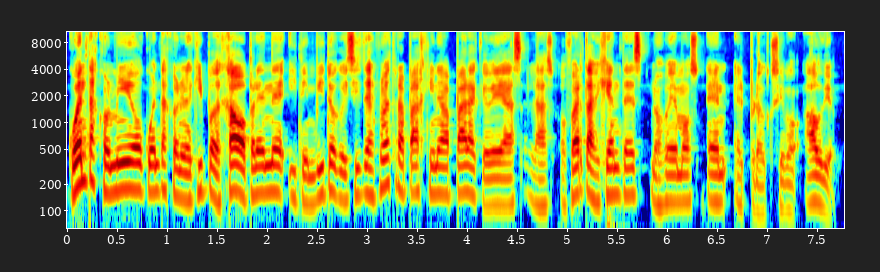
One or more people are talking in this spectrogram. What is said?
cuentas conmigo, cuentas con el equipo de Java Aprende y te invito a que visites nuestra página para que veas las ofertas vigentes. Nos vemos en el próximo audio.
